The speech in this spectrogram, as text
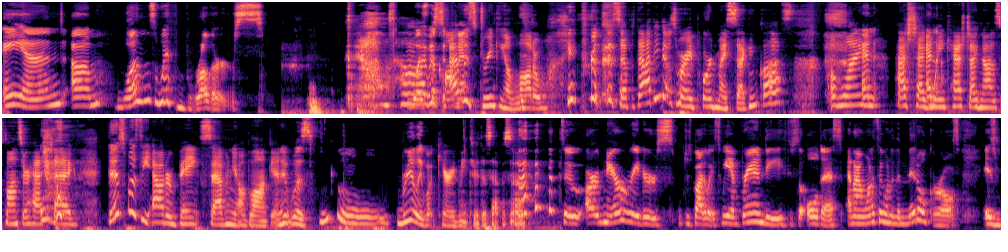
and um ones with brothers. Oh, I was I was drinking a lot of wine for this episode. I think that was where I poured my second glass of wine. And hashtag and- wink, hashtag not a sponsor, hashtag. this was the Outer Banks Sauvignon Blanc, and it was ooh. really what carried me through this episode. So our narrators, just by the way, so we have Brandy, who's the oldest, and I want to say one of the middle girls is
